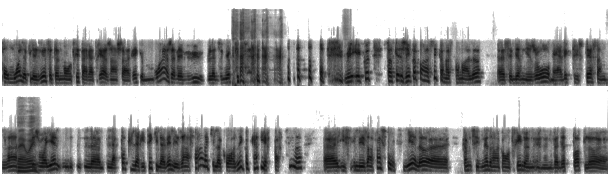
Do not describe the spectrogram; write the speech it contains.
pour moi le plaisir, c'était de montrer par après à Jean Charest que moi, j'avais vu Vladimir Poutine. mais écoute, parce que j'ai pas pensé comme à ce moment-là, euh, ces derniers jours, mais avec tristesse en me disant, ben oui. je voyais la popularité qu'il avait, les enfants là, qui l'a croisé. Écoute, quand il est reparti, là, euh, les enfants se sautillaient, là comme s'il venait de rencontrer une, vedette pop, là, euh,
